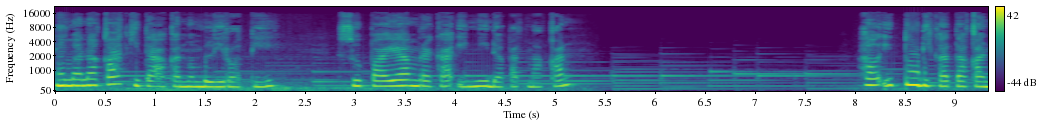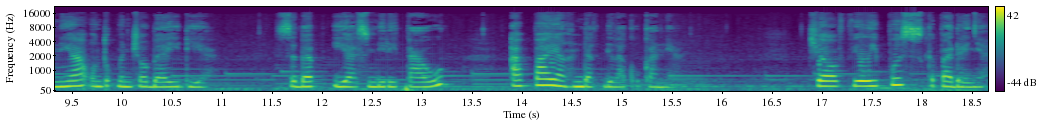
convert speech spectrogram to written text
"Di manakah kita akan membeli roti supaya mereka ini dapat makan?" Hal itu dikatakannya untuk mencobai dia, sebab ia sendiri tahu apa yang hendak dilakukannya. Jawab Filipus kepadanya,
